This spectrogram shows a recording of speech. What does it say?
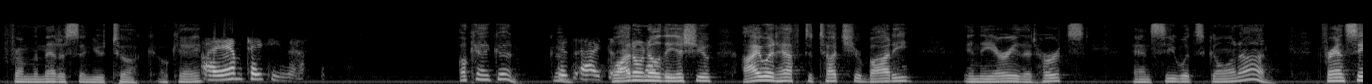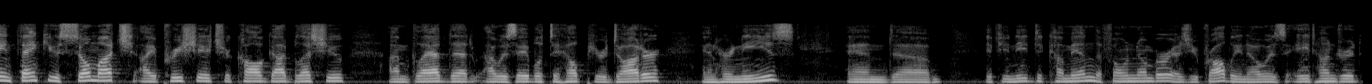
from the medicine you took. Okay. I am taking that. Okay. Good. Good. I- Well, I don't know the issue. I would have to touch your body in the area that hurts and see what's going on. Francine, thank you so much. I appreciate your call. God bless you. I'm glad that I was able to help your daughter and her knees. And uh, if you need to come in, the phone number, as you probably know, is 800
